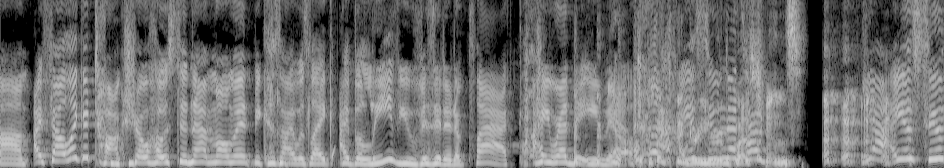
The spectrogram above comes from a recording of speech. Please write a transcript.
um, I felt like a talk show host in that moment because I was like, I believe you visited a plaque. I read the email. the I green assume room that's how- questions. Yeah, I assume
